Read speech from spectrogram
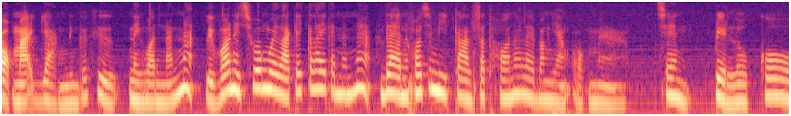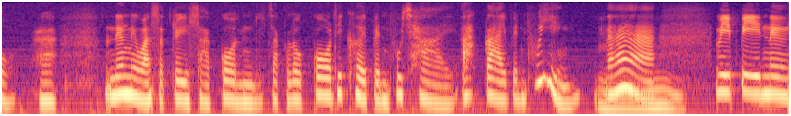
ออกมาอีกอย่างหนึ่งก็คือในวันนั้นน่ะหรือว่าในช่วงเวลาใกล้ๆกันนั้นน่ะแบรนด์เขาจะมีการสะท้อนอะไรบางอย่างออกมา เช่น เปลี่ยนโลโก้ค่ะ เนื่องในวันสตรีสากลจากโลโก้ที่เคยเป็นผู้ชายอะกลายเป็นผู้หญิงนะอืมมีปีหนึ่ง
